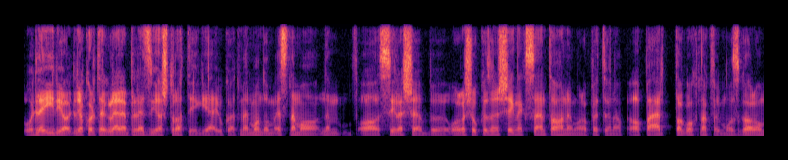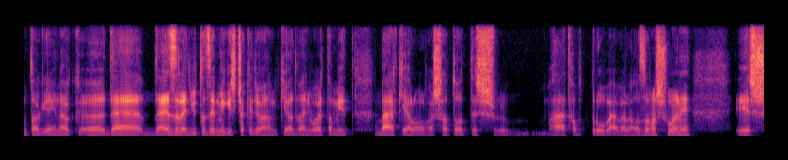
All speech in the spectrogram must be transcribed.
hogy leírja, gyakorlatilag leleplezi a stratégiájukat, mert mondom, ezt nem a, nem a szélesebb olvasóközönségnek szánta, hanem alapvetően a, a párttagoknak, vagy mozgalom tagjainak, de, de ezzel együtt azért mégiscsak egy olyan kiadvány volt, amit bárki elolvashatott, és hát ha próbál vele azonosulni, és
